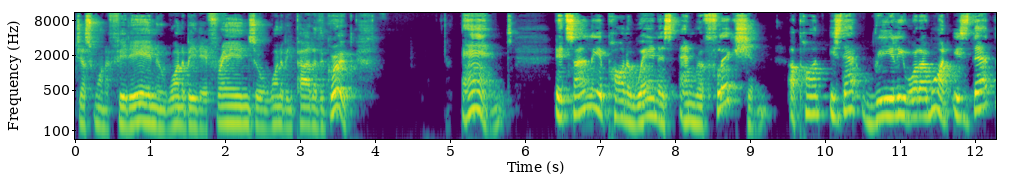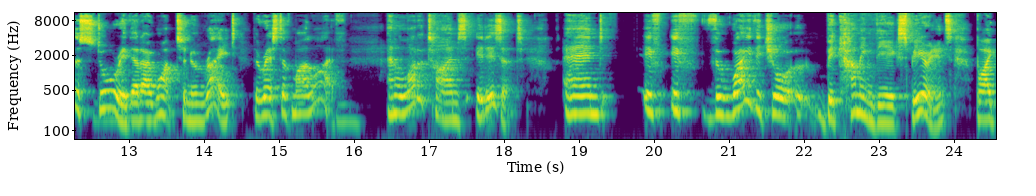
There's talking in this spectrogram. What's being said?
just want to fit in or want to be their friends or want to be part of the group. And it's only upon awareness and reflection upon is that really what I want? Is that the story that I want to narrate the rest of my life? Mm. And a lot of times it isn't. And if if the way that you're becoming the experience by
